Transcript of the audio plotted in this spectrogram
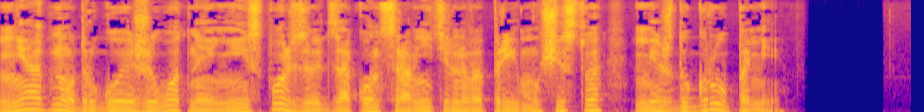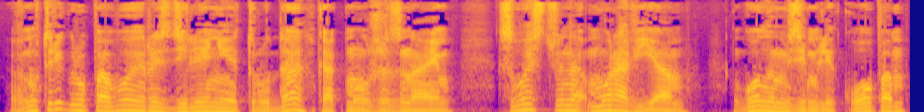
Ни одно другое животное не использует закон сравнительного преимущества между группами. Внутригрупповое разделение труда, как мы уже знаем, свойственно муравьям, голым землекопам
